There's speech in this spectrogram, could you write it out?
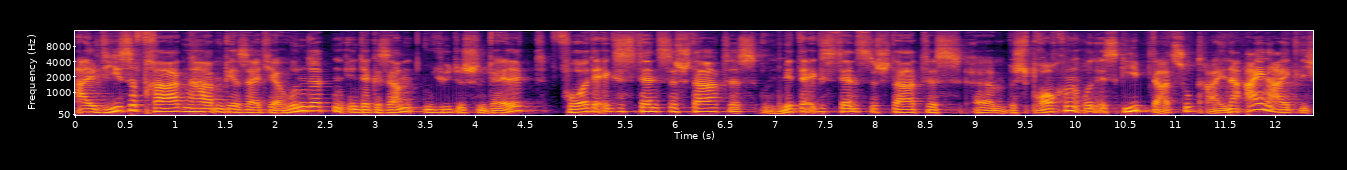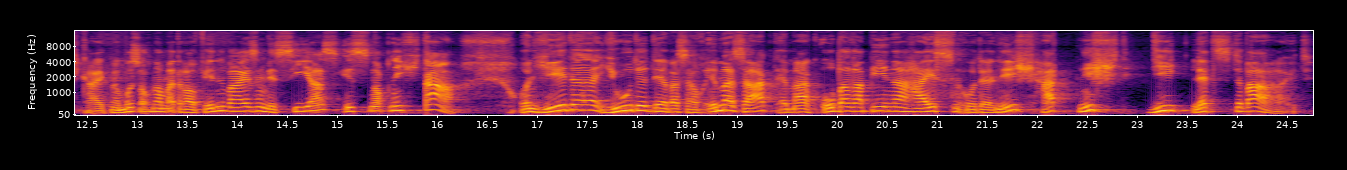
All diese Fragen haben wir seit Jahrhunderten in der gesamten jüdischen Welt vor der Existenz des Staates und mit der Existenz des Staates äh, besprochen und es gibt dazu keine Einheitlichkeit. Man muss auch noch mal darauf hinweisen, Messias ist noch nicht da. Und jeder Jude, der was auch immer sagt, er mag Oberrabbiner heißen oder nicht, hat nicht die letzte Wahrheit.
